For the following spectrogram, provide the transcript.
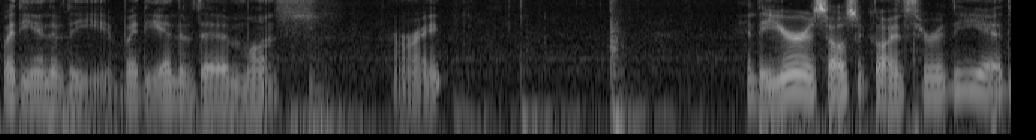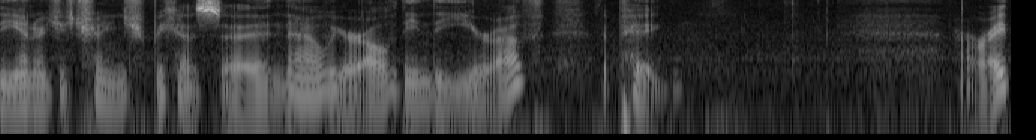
by the end of the by the end of the month. All right. And the year is also going through the uh, the energy change because uh, now we are already in the year of the pig. All right,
